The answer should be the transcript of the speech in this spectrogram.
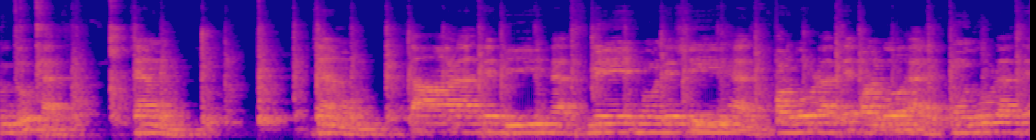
শুধু হ্যাজ যেমন যেমন, তার আছে হি হ্যাজ মেয়ে হলে শি হ্যাজ অর্গর আছে অর্গ হ্যাজ মধুর আছে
